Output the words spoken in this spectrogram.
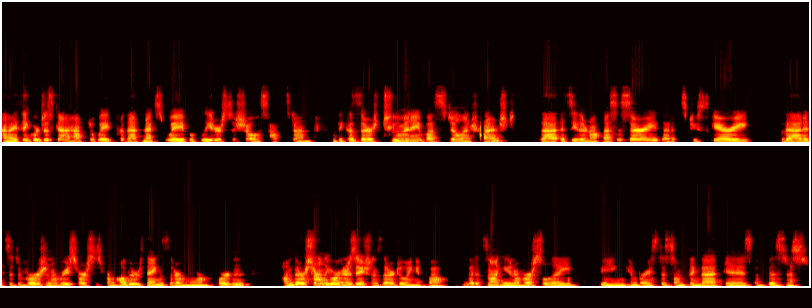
And I think we're just going to have to wait for that next wave of leaders to show us how it's done because there's too many of us still entrenched that it's either not necessary, that it's too scary, that it's a diversion of resources from other things that are more important. Um, there are certainly organizations that are doing it well, but it's not universally being embraced as something that is a business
